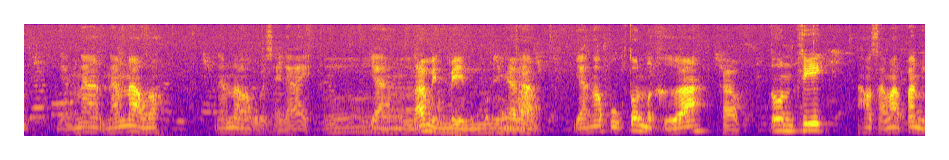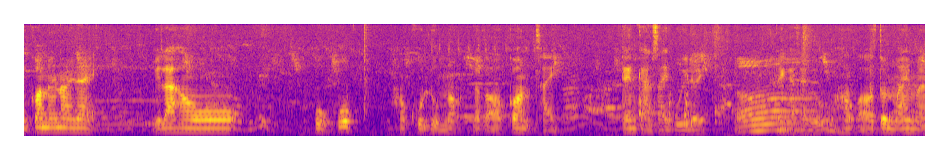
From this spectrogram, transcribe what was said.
ำอย่างน้ำน้ำเน่าเนาะน้ำเน่าก็ไปใช้ได้ ยัง น้ำเหม็นๆนี่ไงคครัรับบอย่างเขาปลูกต้นมะเขือ ครับ ต้นพริกเราสามารถปั้นเป็นก้อนน้อยๆได้ เวลาเราปลูกปุ๊บเขาขุดหลุมเนาะแล้วก็เอาก้อนใส่แทนการใส่ปุ๋ยเลยอ๋อแทนการใส่ปุ๋ยเขาก็เอาต้นไม้มา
